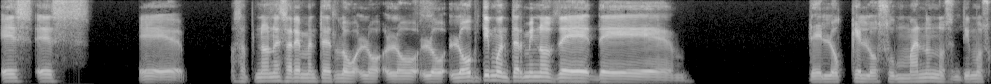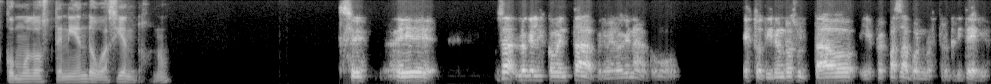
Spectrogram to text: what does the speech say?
es, es eh, o sea, no necesariamente es lo, lo, lo, lo, lo óptimo en términos de, de, de lo que los humanos nos sentimos cómodos teniendo o haciendo, ¿no? Sí, eh, o sea, lo que les comentaba, primero que nada, como esto tiene un resultado y después pasa por nuestro criterio.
